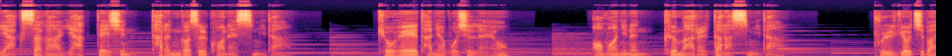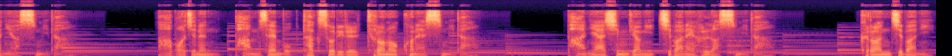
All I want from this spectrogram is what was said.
약사가 약 대신 다른 것을 권했습니다. 교회에 다녀보실래요? 어머니는 그 말을 따랐습니다. 불교 집안이었습니다. 아버지는 밤새 목탁 소리를 틀어놓곤 했습니다. 반야심경이 집안에 흘렀습니다. 그런 집안이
